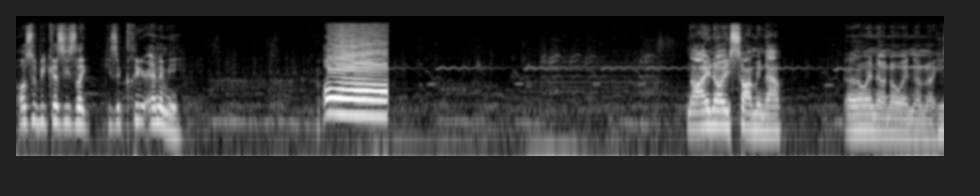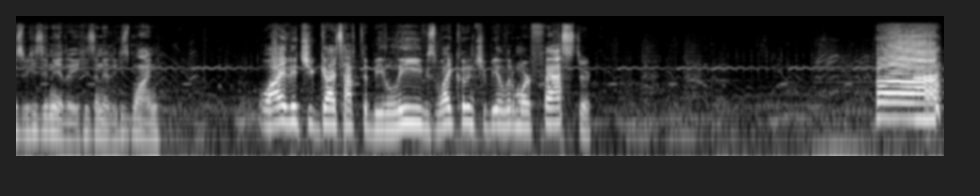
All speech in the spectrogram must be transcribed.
Also because he's like, he's a clear enemy. Oh! No, I know he saw me now. Oh, no, wait, no, no, wait, no, no. He's, he's an idiot. He's an idiot. He's blind. Why did you guys have to be leaves? Why couldn't you be a little more faster? Ah!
